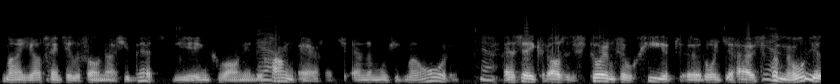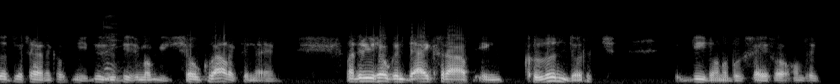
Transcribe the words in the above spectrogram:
Maar je had geen telefoon naast je bed. Die hing gewoon in de Ja. gang ergens. En dan moet je het maar horen. Ja. En zeker als de storm zo giert eh, rond je huis, Ja. dan hoor je dat waarschijnlijk ook niet. Dus Nee. het is hem ook niet zo kwalijk te nemen. Maar er is ook een dijkgraaf in Klundert, die dan op een gegeven moment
